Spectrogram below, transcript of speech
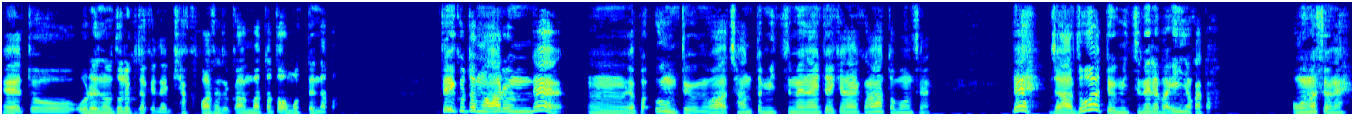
えっ、と、俺の努力だけで100%頑張ったと思ってんだと。っていうこともあるんで、うん、やっぱ運っていうのはちゃんと見つめないといけないかなと思うんですよね。で、じゃあどうやって見つめればいいのかと。思いますよね。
